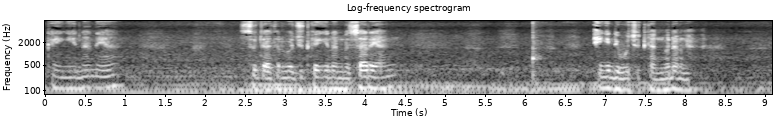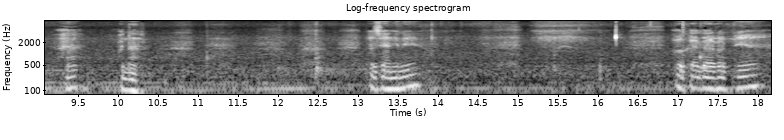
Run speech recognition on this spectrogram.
keinginan yang sudah terwujud keinginan besar yang ingin diwujudkan benar nggak? Benar. Terus yang ini buka daratnya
